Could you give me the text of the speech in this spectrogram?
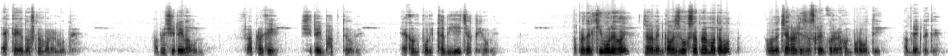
এক থেকে দশ নম্বরের মধ্যে। আপনি সেটাই ভাবুন। আপনাকে সেটাই ভাবতে হবে। এখন পরীক্ষা দিয়েই চাকরি হবে। আপনাদের কি মনে হয়? জানাবেন কমেন্টস বক্সে আপনার মতামত। আমাদের চ্যানেলটি সাবস্ক্রাইব করে রাখুন পরবর্তী আপডেট পেতে।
